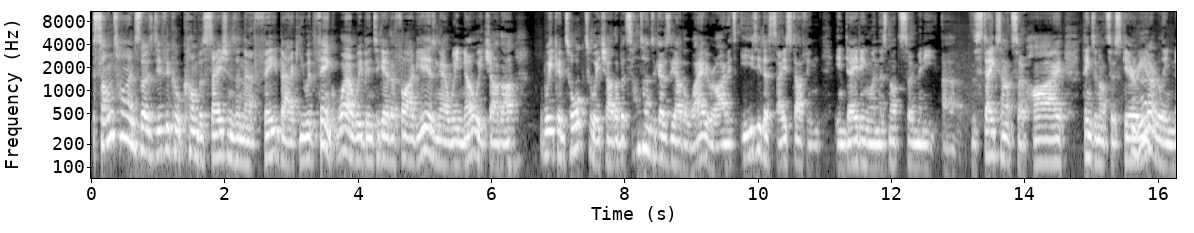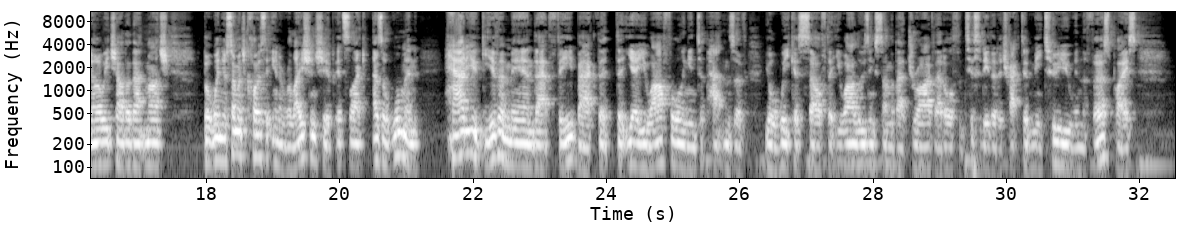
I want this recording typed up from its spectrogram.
sometimes those difficult conversations and that feedback, you would think, well, we've been together five years now, we know each other we can talk to each other, but sometimes it goes the other way, right? It's easy to say stuff in, in dating when there's not so many, uh, the stakes aren't so high, things are not so scary, mm-hmm. you don't really know each other that much. But when you're so much closer in a relationship, it's like as a woman, how do you give a man that feedback that that yeah you are falling into patterns of your weaker self that you are losing some of that drive that authenticity that attracted me to you in the first place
